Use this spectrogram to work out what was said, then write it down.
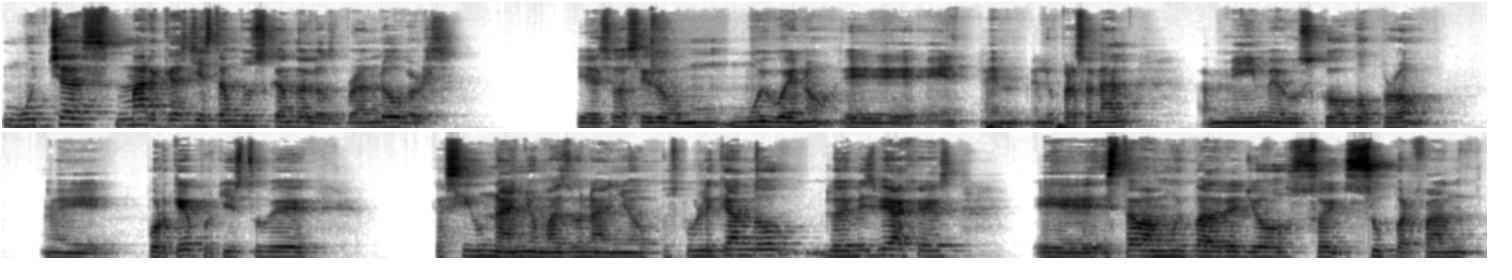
muchas marcas ya están buscando a los brand lovers. Y eso ha sido muy bueno eh, en, lo personal. A mí me buscó GoPro. Eh, ¿Por qué? Porque yo estuve casi un año, más de un año, pues publicando lo de mis viajes. Eh, estaba muy padre, yo soy súper fan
